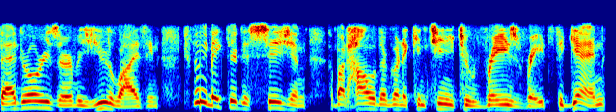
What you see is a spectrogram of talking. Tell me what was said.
Federal Reserve is utilizing to really make their decision about how they're going to continue to raise rates again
